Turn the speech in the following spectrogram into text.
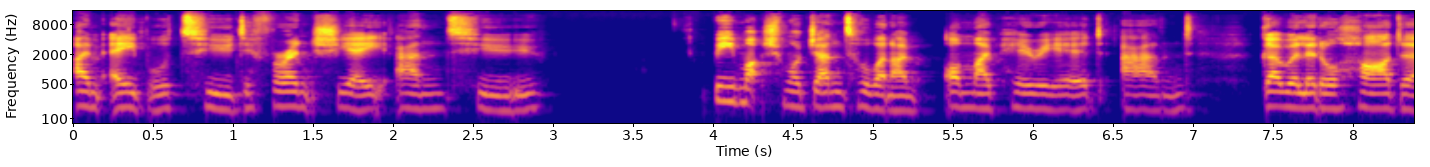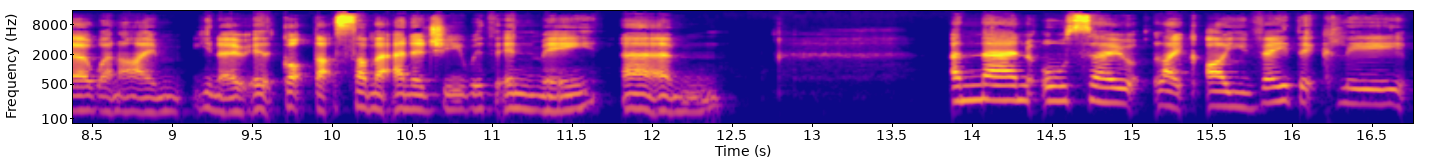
I'm able to differentiate and to be much more gentle when I'm on my period and go a little harder when I'm, you know, it got that summer energy within me. Um, and then also, like Ayurvedically,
